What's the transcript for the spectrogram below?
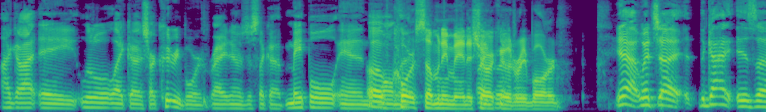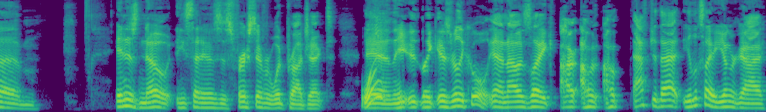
I got a little like a charcuterie board, right? And it was just like a maple and of walnut. course, somebody made a Like, charcuterie board. Yeah, which uh the guy is um in his note, he said it was his first ever wood project. What? And he like it was really cool. Yeah, and I was like I, I, I after that, he looks like a younger guy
